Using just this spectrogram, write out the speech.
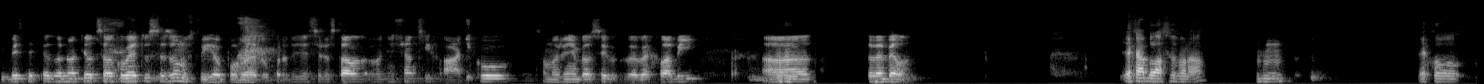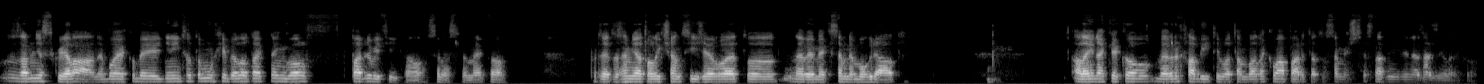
Jak bys teďka zhodnotil celkově tu sezonu z tvýho pohledu, protože jsi dostal hodně šancí v Ačku, samozřejmě byl jsi ve Vrchlabí. A co to bylo? Jaká byla sezona? Mhm. Jako za mě skvělá, nebo jakoby jediný, co tomu chybělo, tak ten gol v Pardubicích, no, si myslím, jako. Protože to jsem měl tolik šancí, že vole, to nevím, jak jsem nemohl dát. Ale jinak jako ve Vrchlabí, tyvo, tam byla taková parta, to jsem ještě snad nikdy nezažil, jako.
